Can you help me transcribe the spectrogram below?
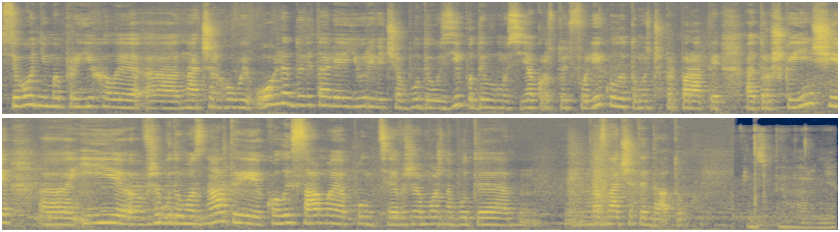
Сьогодні ми приїхали е, на черговий огляд до Віталія Юрійовича. Буде УЗІ, подивимося, як ростуть фолікули, тому що препарати трошки інші. І вже будемо знати, коли саме пункція вже можна буде назначити дату. В принципі, гарні.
